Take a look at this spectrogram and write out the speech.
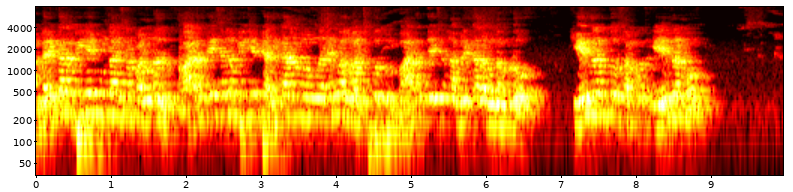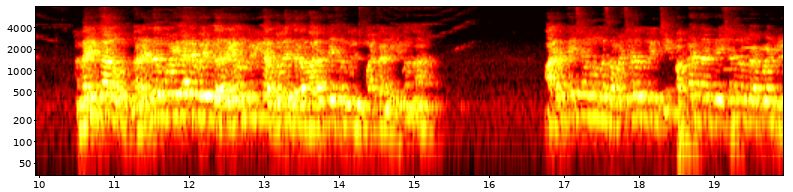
అమెరికాలో బీజేపీ ఉండాల్సిన పని ఉండదు. భారతదేశంలో బీజేపీ అధికారంలో ఉందనేది వాళ్ళు మర్చిపోతుంది భారతదేశంలో అమెరికాలో ఉన్నప్పుడు కేంద్రంతో సంపద కేంద్రము అమెరికాలో. నరేంద్ర మోడీ గారే పోయి కదా రేవంత్ రెడ్డి గారు పోలేదు కదా భారతదేశం గురించి మాట్లాడండి ఏమన్నా? భారతదేశంలో ఉన్న సమస్యల గురించి పక్క దేశంలో ఉన్నటువంటి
